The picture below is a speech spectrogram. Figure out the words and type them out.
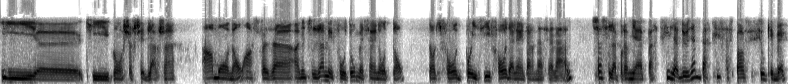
qui, euh, qui vont chercher de l'argent en mon nom, en se faisant, en utilisant mes photos, mais c'est un autre nom. Donc, ils fraudent pas ici, ils fraudent à l'international. Ça, c'est la première partie. La deuxième partie, ça se passe ici au Québec.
